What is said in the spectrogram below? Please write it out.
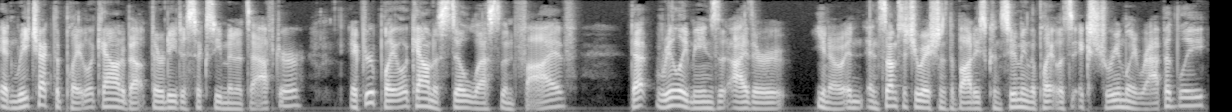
and recheck the platelet count about 30 to 60 minutes after. If your platelet count is still less than 5, that really means that either you know, in, in some situations, the body's consuming the platelets extremely rapidly,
